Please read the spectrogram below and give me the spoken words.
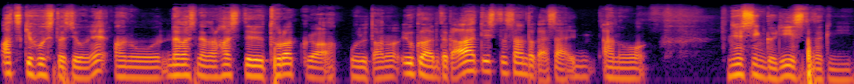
熱き星たちをね、あの、流しながら走ってるトラックがおると、あの、よくあるとか、アーティストさんとかさ、あの、ニューシングルリリースした時に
